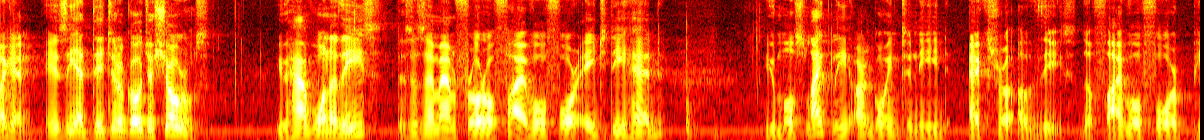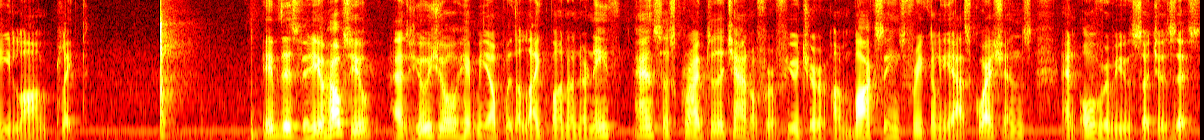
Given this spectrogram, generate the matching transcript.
again, Izzy at Digital Goja Showrooms. You have one of these. This is a Manfrotto 504 HD head. You most likely are going to need extra of these, the 504 P long plate. If this video helps you, as usual, hit me up with a like button underneath and subscribe to the channel for future unboxings, frequently asked questions, and overviews such as this.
